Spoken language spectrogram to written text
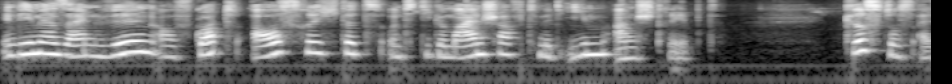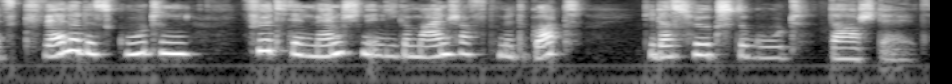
indem er seinen Willen auf Gott ausrichtet und die Gemeinschaft mit ihm anstrebt. Christus als Quelle des Guten führt den Menschen in die Gemeinschaft mit Gott, die das höchste Gut darstellt.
